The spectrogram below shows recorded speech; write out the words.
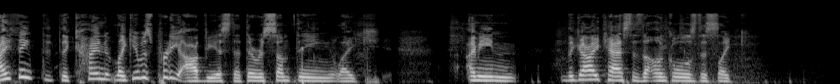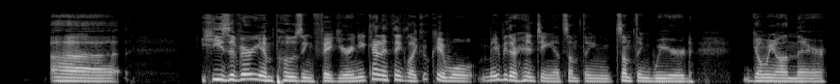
I think that the kind of like it was pretty obvious that there was something like, I mean, the guy cast as the uncle is this like, uh, he's a very imposing figure, and you kind of think like, okay, well, maybe they're hinting at something something weird going on there,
